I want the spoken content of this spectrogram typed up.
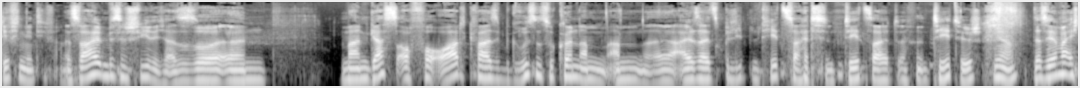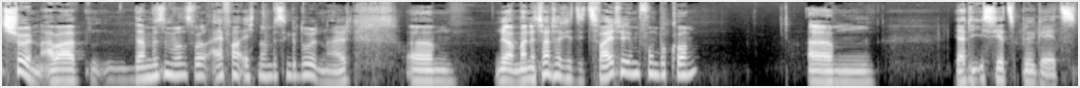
Definitiv anders. es war halt ein bisschen schwierig. Also so ähm, mal einen Gast auch vor Ort quasi begrüßen zu können am, am äh, allseits beliebten Teezeit, Teezeit, Teetisch. Ja. Das wäre mal echt schön, aber da müssen wir uns wohl einfach echt noch ein bisschen gedulden halt. Ähm, ja, meine Tante hat jetzt die zweite Impfung bekommen. Ähm, ja, die ist jetzt Bill Gates.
